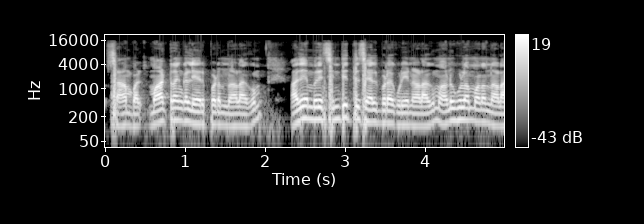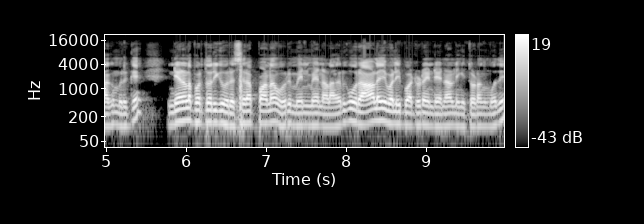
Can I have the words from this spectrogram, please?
சாம்பல் மாற்றங்கள் ஏற்படும் நாளாகும். அதே மாதிரி சிந்தித்து செயல்படக்கூடிய நாளாகவும் அனுகூலமான நாளாகவும் இருக்குது இன்றைய நாளை பொறுத்த வரைக்கும் ஒரு சிறப்பான ஒரு மேன்மையான நாளாக இருக்கும் ஒரு ஆலய வழிபாட்டோட இன்றைய நாள் நீங்கள் தொடங்கும் போது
